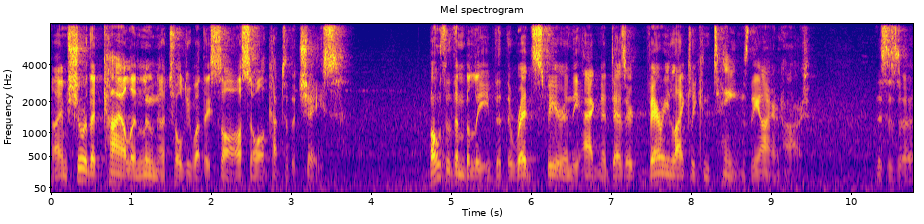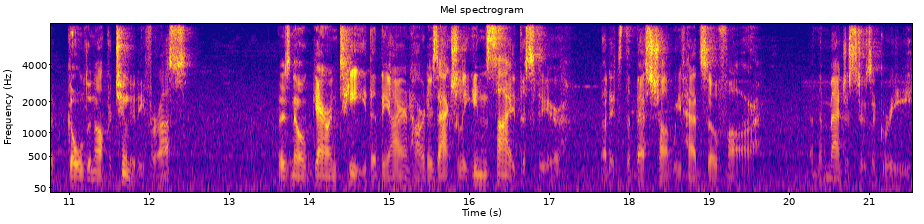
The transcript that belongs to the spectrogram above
I'm sure that Kyle and Luna told you what they saw, so I'll cut to the chase. Both of them believe that the red sphere in the Agna Desert very likely contains the Ironheart. This is a golden opportunity for us. There's no guarantee that the Ironheart is actually inside the sphere, but it's the best shot we've had so far, and the Magisters agree.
